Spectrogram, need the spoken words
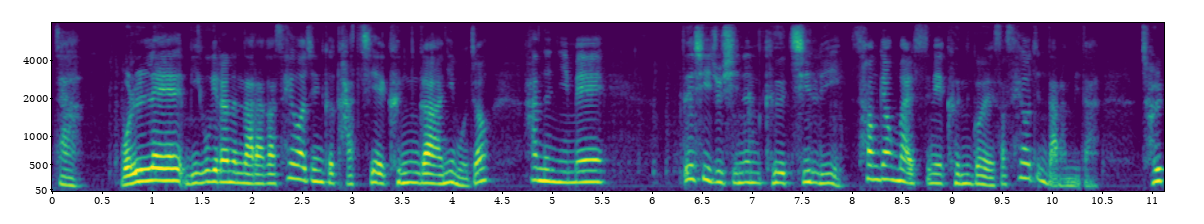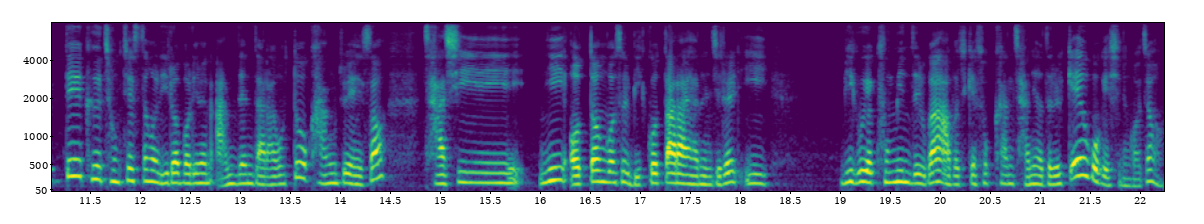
자, 원래 미국이라는 나라가 세워진 그 가치의 근간이 뭐죠? 하느님의 뜻이 주시는 그 진리, 성경 말씀의 근거에서 세워진 나라입니다. 절대 그 정체성을 잃어버리면 안 된다라고 또 강조해서 자신이 어떤 것을 믿고 따라야 하는지를 이 미국의 국민들과 아버지께 속한 자녀들을 깨우고 계시는 거죠.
